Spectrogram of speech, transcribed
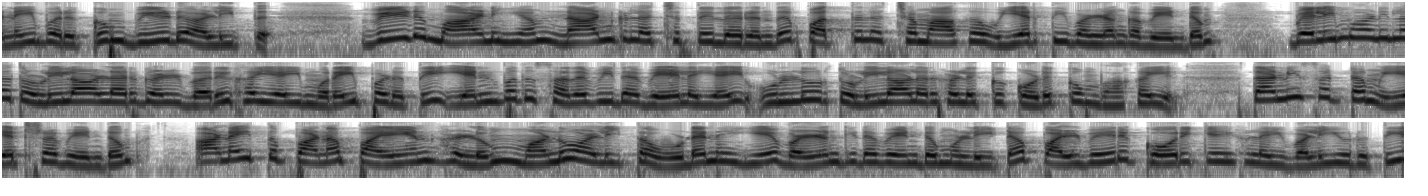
அனைவருக்கும் வீடு அளித்து வீடு மானியம் நான்கு லட்சத்திலிருந்து பத்து லட்சமாக உயர்த்தி வழங்க வேண்டும். வெளிமாநில தொழிலாளர்கள் வருகையை முறைப்படுத்தி எண்பது சதவீத வேலையை உள்ளூர் தொழிலாளர்களுக்கு கொடுக்கும் வகையில் தனி சட்டம் இயற்ற வேண்டும். அனைத்து பண பயன்களும் மனு அளித்த உடனேயே வழங்கிட வேண்டும் உள்ளிட்ட பல்வேறு கோரிக்கைகளை வலியுறுத்தி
